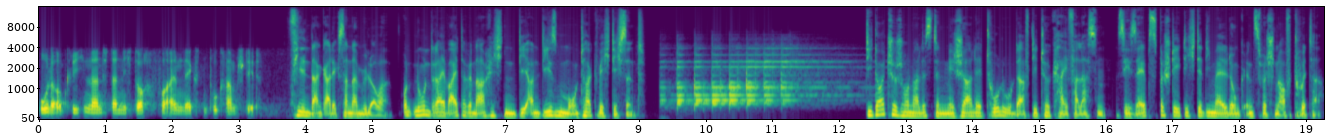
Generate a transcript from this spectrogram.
oder ob Griechenland dann nicht doch vor einem nächsten Programm steht. Vielen Dank, Alexander Mühlauer. Und nun drei weitere Nachrichten, die an diesem Montag wichtig sind. Die deutsche Journalistin Mejale Tolu darf die Türkei verlassen. Sie selbst bestätigte die Meldung inzwischen auf Twitter.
